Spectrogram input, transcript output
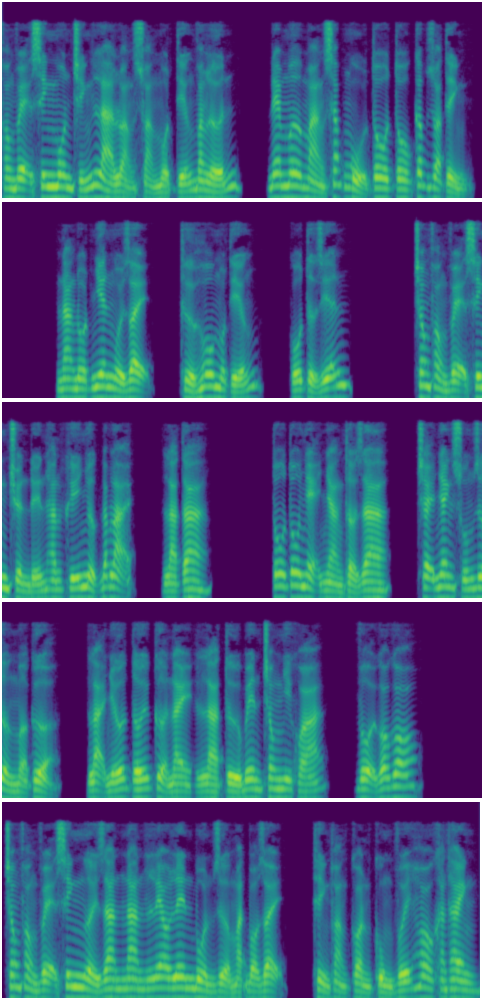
phòng vệ sinh môn chính là loảng xoảng một tiếng vang lớn, đem mơ màng sắp ngủ tô tô cấp dọa tỉnh. Nàng đột nhiên ngồi dậy, thử hô một tiếng, cố tử diễn. Trong phòng vệ sinh truyền đến hắn khí nhược đáp lại, là ta. Tô tô nhẹ nhàng thở ra, chạy nhanh xuống giường mở cửa, lại nhớ tới cửa này là từ bên trong nhi khóa, vội gõ gõ. Trong phòng vệ sinh người gian nan leo lên buồn rửa mặt bò dậy, thỉnh thoảng còn cùng với ho khăn thanh,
